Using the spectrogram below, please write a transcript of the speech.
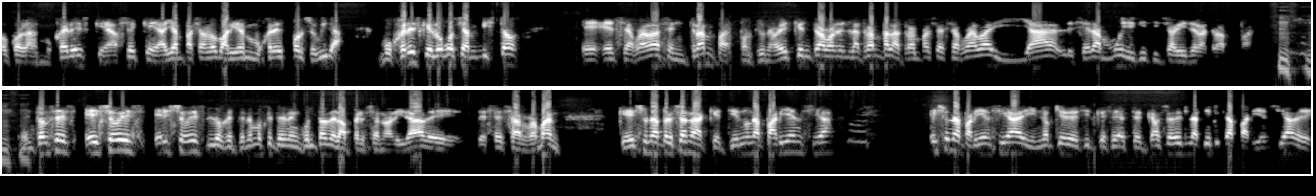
o con las mujeres que hace que hayan pasado varias mujeres por su vida. Mujeres que luego se han visto eh, encerradas en trampas, porque una vez que entraban en la trampa, la trampa se cerraba y ya les era muy difícil salir de la trampa. Entonces, eso es, eso es lo que tenemos que tener en cuenta de la personalidad de, de César Román, que es una persona que tiene una apariencia es una apariencia, y no quiere decir que sea este el caso, es la típica apariencia del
